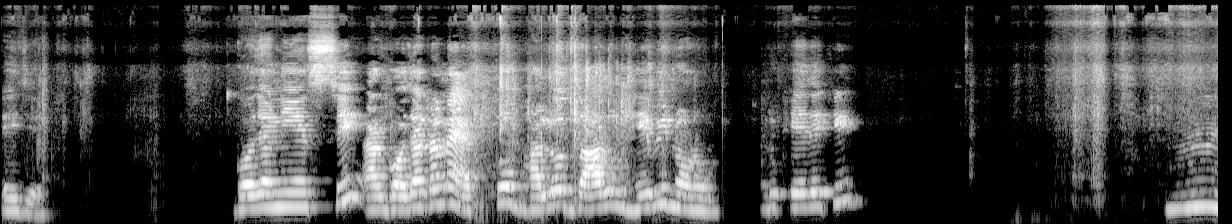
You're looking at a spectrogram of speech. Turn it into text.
এই যে, গজা নিয়ে এসছি। আর গজাটা না এত ভালো, দারুণ হেভি নরম। একটু খেয়ে দেখি। হুম।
